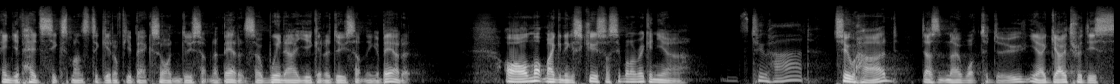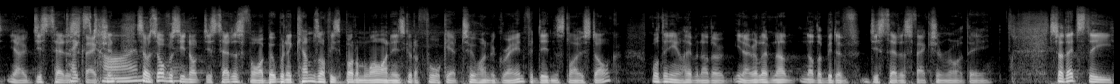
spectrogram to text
and you've had six months to get off your backside and do something about it. So when are you going to do something about it? Oh, I'll not make an excuse. I said, Well, I reckon you are. It's too hard. Too hard, doesn't know what to do, you know, go through this, you know, dissatisfaction. time, So it's obviously not dissatisfied, but when it comes off his bottom line, and he's got to fork out 200 grand for dead and slow stock. Well, then he'll have another, you know, he'll have another, another bit of dissatisfaction right there. So that's the,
